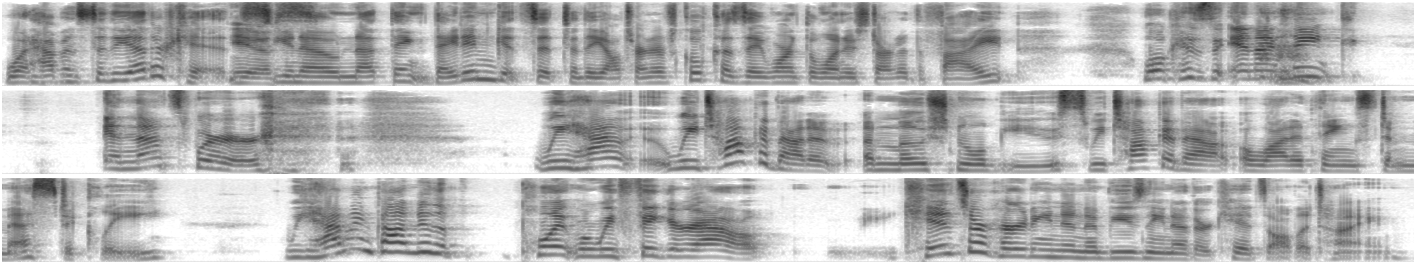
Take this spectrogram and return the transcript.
what happens to the other kids Yes. you know nothing they didn't get sent to the alternative school because they weren't the one who started the fight Well, because and I think, and that's where we have we talk about uh, emotional abuse. We talk about a lot of things domestically. We haven't gotten to the point where we figure out kids are hurting and abusing other kids all the time.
